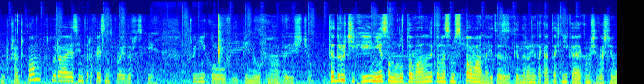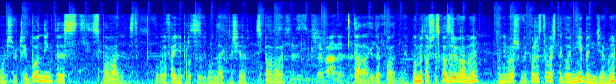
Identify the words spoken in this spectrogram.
tą puszeczką, która jest interfejsem z kolei do wszystkich czujników i pinów na wyjściu. Te druciki nie są lutowane, tylko one są spawane i to jest generalnie taka technika, jaką się właśnie łączy, czyli bonding to jest spawanie. To jest w ogóle fajnie proces wygląda, jak to się spawa. To jest zgrzewane. Tak, dokładnie. No my to wszystko zrywamy, ponieważ wykorzystywać tego nie będziemy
